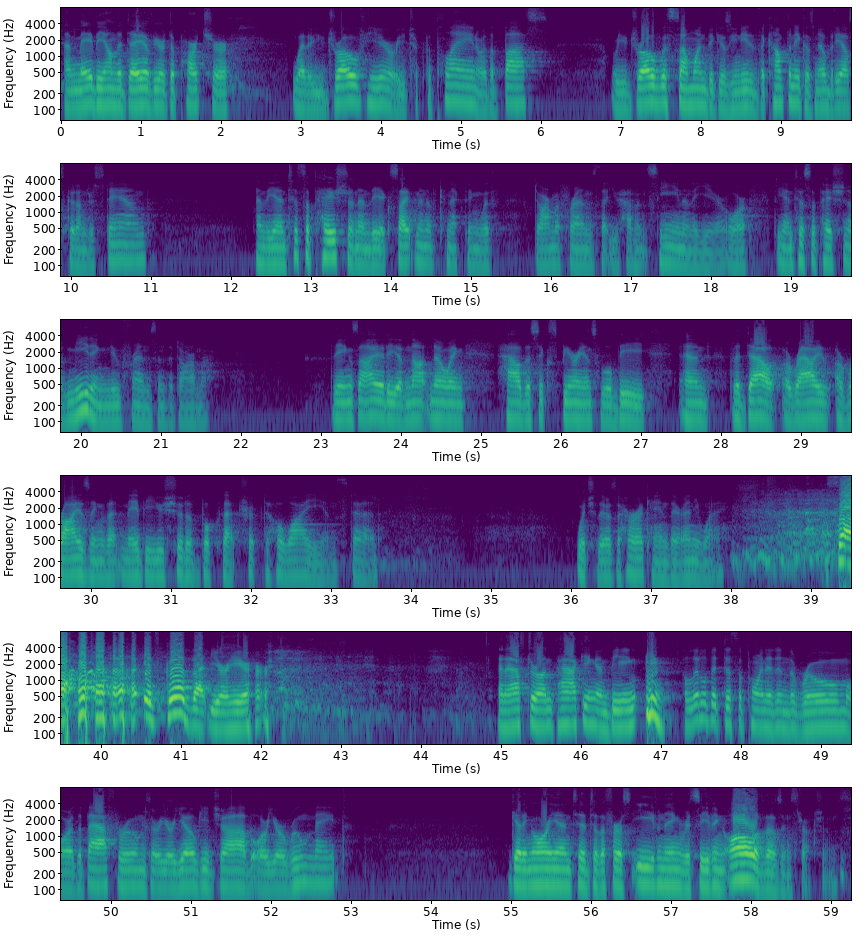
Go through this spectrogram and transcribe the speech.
And maybe on the day of your departure whether you drove here or you took the plane or the bus, or you drove with someone because you needed the company because nobody else could understand, and the anticipation and the excitement of connecting with Dharma friends that you haven't seen in a year, or the anticipation of meeting new friends in the Dharma, the anxiety of not knowing how this experience will be, and the doubt arise, arising that maybe you should have booked that trip to Hawaii instead. Which there's a hurricane there anyway. so it's good that you're here. and after unpacking and being a little bit disappointed in the room or the bathrooms or your yogi job or your roommate, getting oriented to the first evening, receiving all of those instructions.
